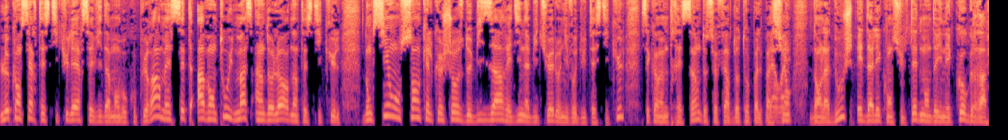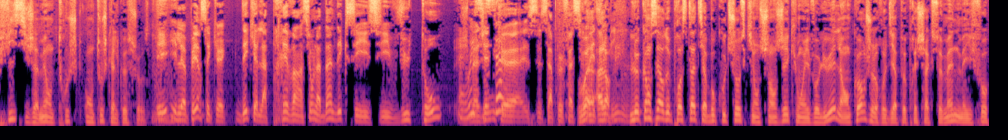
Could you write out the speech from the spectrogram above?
Le cancer testiculaire, c'est évidemment beaucoup plus rare, mais c'est avant tout une masse indolore d'un testicule. Donc, si on sent quelque chose de bizarre et d'inhabituel au niveau du testicule, c'est quand même très simple de se faire de l'autopalpation Ben ouais. dans la douche et d'aller consulter, demander une échographie si jamais on touche, on touche quelque chose. Et, et le pire, c'est que dès qu'il y a de la prévention là-dedans, dès que c'est c'est vu tôt, oui, j'imagine que c'est- ça peut facilement Ouais, être alors réglé. hein. le cancer de prostate, il y a beaucoup de choses qui ont changé, qui ont évolué. Là encore, je le redis à peu près chaque semaine, mais il faut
